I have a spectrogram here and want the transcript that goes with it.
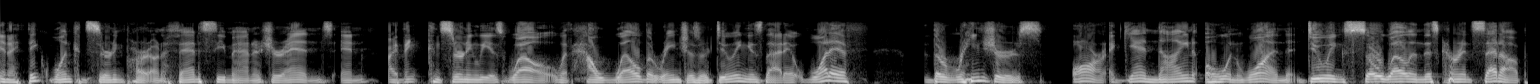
And I think one concerning part on a fantasy manager end, and I think concerningly as well with how well the Rangers are doing, is that it what if the Rangers are again 9 0 1 doing so well in this current setup?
